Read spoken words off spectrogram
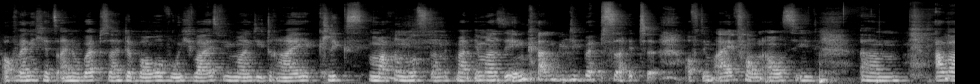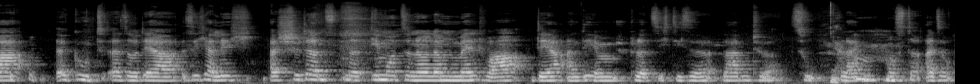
Auch wenn ich jetzt eine Webseite baue, wo ich weiß, wie man die drei Klicks machen muss, damit man immer sehen kann, wie die Webseite auf dem iPhone aussieht. Ähm, aber äh, gut, also der sicherlich erschütterndste emotionale Moment war der, an dem plötzlich diese Ladentür zu bleiben musste. Also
